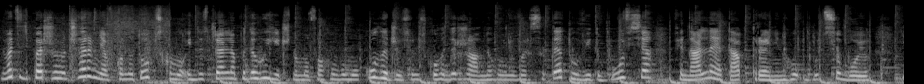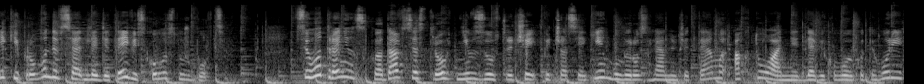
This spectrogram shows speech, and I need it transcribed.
21 червня в Конотопському індустріально-педагогічному фаховому коледжі Сумського державного університету відбувся фінальний етап тренінгу Будь собою, який проводився для дітей військовослужбовців. Всього тренінг складався з трьох днів зустрічей, під час яких були розглянуті теми, актуальні для вікової категорії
